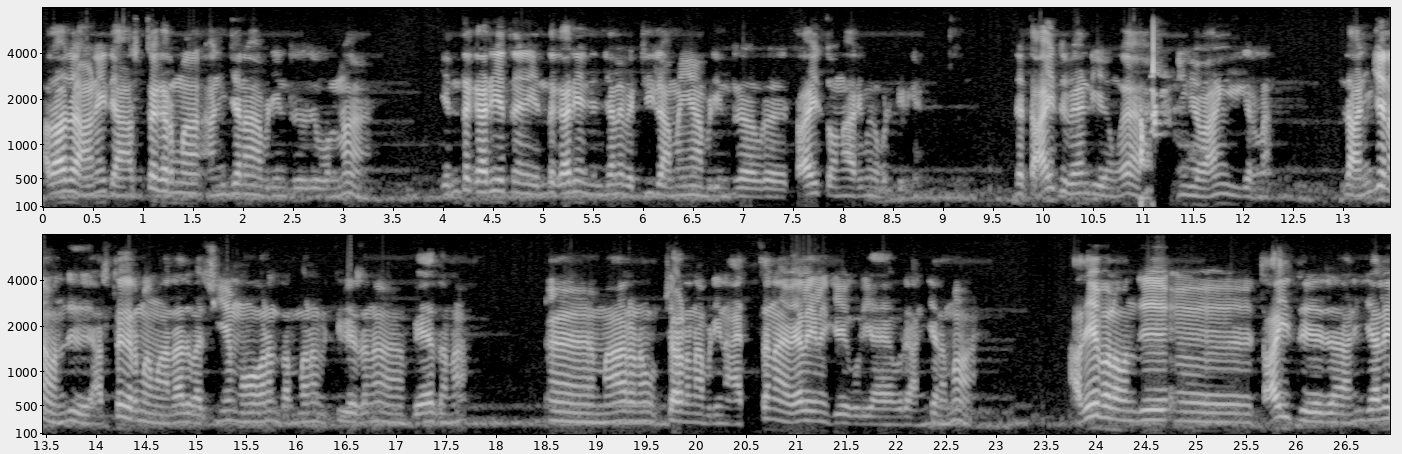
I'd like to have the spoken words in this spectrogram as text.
அதாவது அனைத்து அஷ்டகர்ம அஞ்சனா அப்படின்றது ஒன்று எந்த காரியத்தை எந்த காரியம் செஞ்சாலும் வெற்றியில் அமையும் அப்படின்ற ஒரு தாயத்தை ஒன்று அறிமுகப்படுத்தியிருக்கேன் இந்த தாயத்து வேண்டியவங்க நீங்கள் வாங்கிக்கிறலாம் இந்த அஞ்சனை வந்து அஷ்டகர்மம் அதாவது வசியம் மோகனம் தம்பனம் விட்டுவேசனம் பேதனம் மாரணம் உச்சாடனம் அப்படின்னு அத்தனை வேலைகளும் செய்யக்கூடிய ஒரு அஞ்சனமும் அதே போல் வந்து தாயத்து இதை அணிஞ்சாலே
